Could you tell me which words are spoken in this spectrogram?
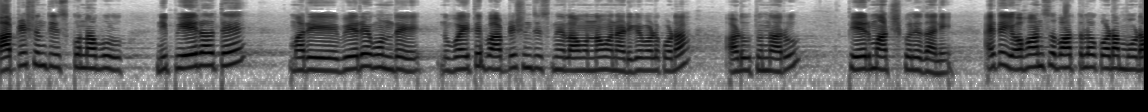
బాప్టిషన్ తీసుకున్నావు నీ పేరు అయితే మరి వేరే ఉంది నువ్వైతే బాప్టిషన్ తీసుకుని ఎలా ఉన్నావు అని అడిగేవాళ్ళు కూడా అడుగుతున్నారు పేరు మార్చుకోలేదని. అయితే యోహాన్ సువార్తలో కూడా మూడో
